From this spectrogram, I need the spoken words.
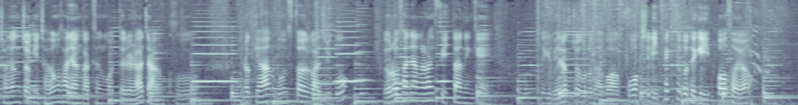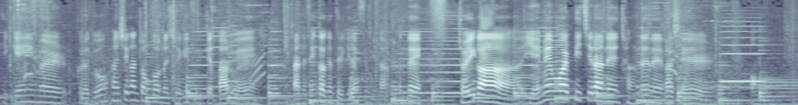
전형적인 자동 사냥 같은 것들을 하지 않고 이렇게 한 몬스터를 가지고 여러 사냥을 할 수 있다는 게 되게 매력적으로 다가왔고 확실히 이펙트도 되게 이뻐서요. 이 게임을 그래도 한 시간 정도는 즐길 수 있겠다 하루에 라는 생각은 들긴 했습니다. 근데 저희가 이 MMORPG라는 장르는 사실 어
